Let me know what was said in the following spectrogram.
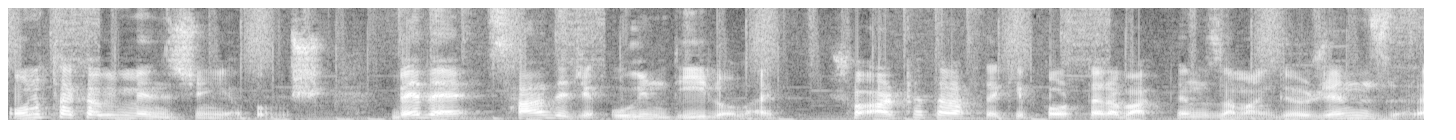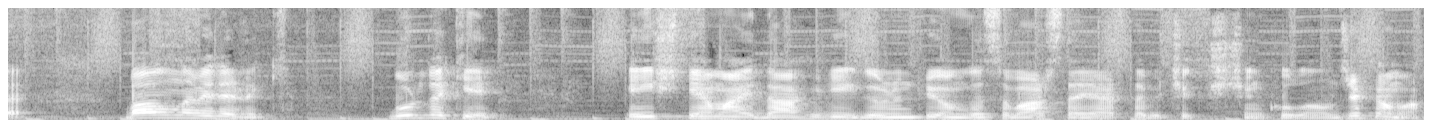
onu takabilmeniz için yapılmış. Ve de sadece oyun değil olay. Şu arka taraftaki portlara baktığınız zaman göreceğiniz üzere bağlanabilirlik. Buradaki HDMI dahili görüntü yongası varsa eğer tabii çıkış için kullanılacak ama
